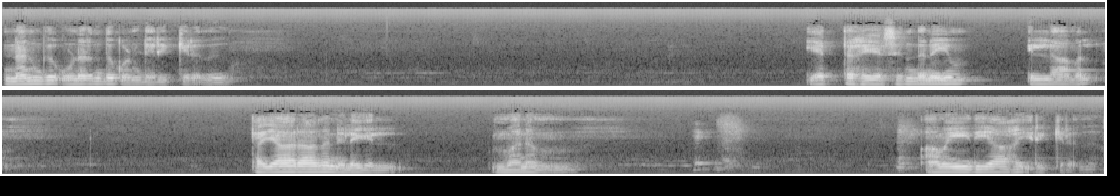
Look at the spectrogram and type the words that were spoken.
நன்கு உணர்ந்து கொண்டிருக்கிறது. எத்தகைய சிந்தனையும் இல்லாமல் தயாரான நிலையில் மனம் அமைதியாக இருக்கிறது.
